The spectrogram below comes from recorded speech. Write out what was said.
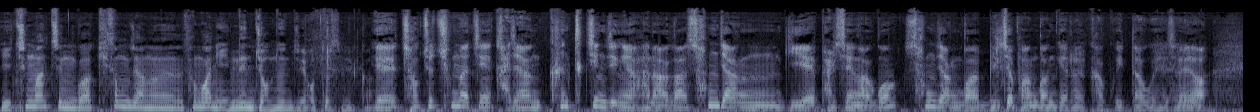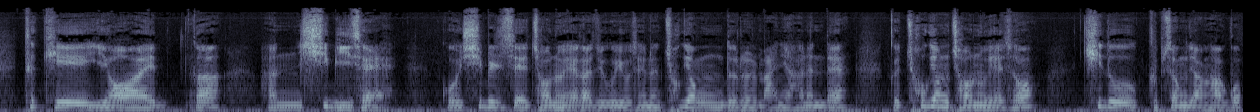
이 측만증과 키 성장은 상관이 있는지 없는지 어떻습니까? 예, 척추 측만증의 가장 큰 특징 중에 하나가 성장기에 발생하고 성장과 밀접한 관계를 갖고 있다고 해서요. 특히 여아가 한 12세, 그 11세 전후 해 가지고 요새는 초경들을 많이 하는데 그 초경 전후해서 키도 급성장하고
